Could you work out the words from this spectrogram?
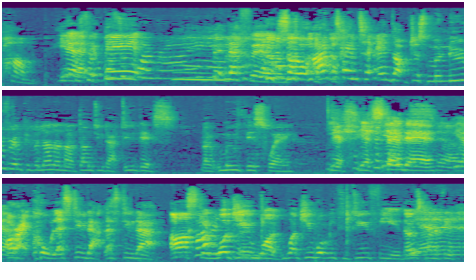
pump, yeah, it was a it bit, wasn't quite right. Mm, bit so I tend to end up just maneuvering people. No, no, no, don't do that. Do this. No, move this way. Yes, yes, stay Yes, there. yeah. Yeah. All right, cool. Let's do that. Let's do that. Asking, what do you want? What do you want me to do for you? Those kind of things.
